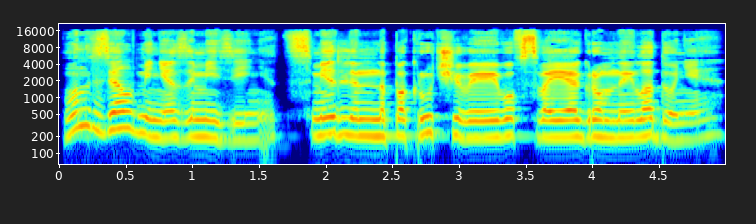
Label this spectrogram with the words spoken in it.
Он взял меня за мизинец, медленно покручивая его в своей огромной ладони.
